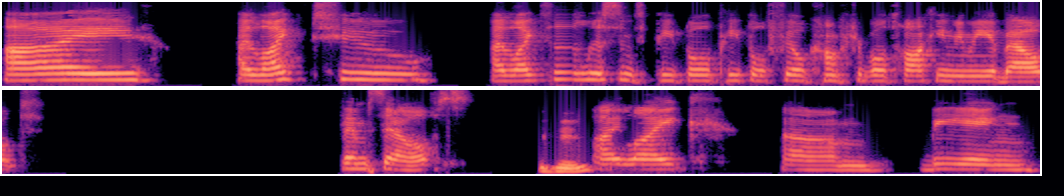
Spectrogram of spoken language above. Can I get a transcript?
I I like to I like to listen to people. People feel comfortable talking to me about themselves. Mhm. I like um, being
